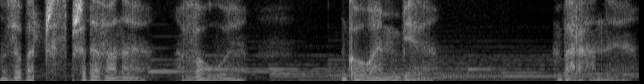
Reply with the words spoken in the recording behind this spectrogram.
Zobacz sprzedawane woły, gołębie, barany.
